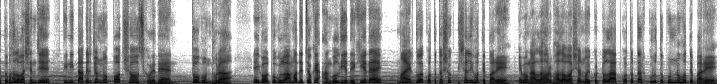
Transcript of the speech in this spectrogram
এত ভালোবাসেন যে তিনি তাদের জন্য পথ সহজ করে দেন। তো বন্ধুরা এই গল্পগুলো আমাদের চোখে আঙ্গুল দিয়ে দেখিয়ে দেয় মায়ের দোয়া কতটা শক্তিশালী হতে পারে এবং আল্লাহর ভালোবাসা নৈকট্য লাভ কতটা গুরুত্বপূর্ণ হতে পারে।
